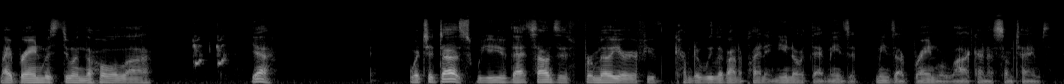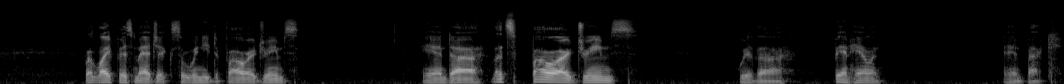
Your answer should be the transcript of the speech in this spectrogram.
My brain was doing the whole, uh, yeah, which it does. We, that sounds familiar if you've come to We Live on a Planet and you know what that means. It means our brain will lock on us sometimes. But life is magic, so we need to follow our dreams. And uh, let's follow our dreams with uh, Van Halen and Beck.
